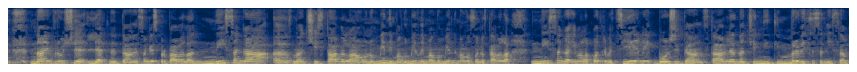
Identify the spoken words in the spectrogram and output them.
najvruće ljetne dane sam ga isprobavala, nisam ga, uh, znači, stavila ono minimalno, minimalno, minimalno sam ga stavila, nisam ga imala potrebe cijeli boži dan stavlja, znači, niti mrvice se nisam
